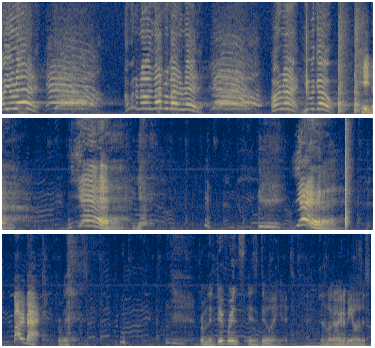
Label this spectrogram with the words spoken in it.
Are you ready? Yeah! I want to know is everybody ready? Yeah! All right, here we go. Hey now. Yeah. Yeah. yeah. Bobby back from the from the difference is doing it. And look, I'm gonna be honest.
